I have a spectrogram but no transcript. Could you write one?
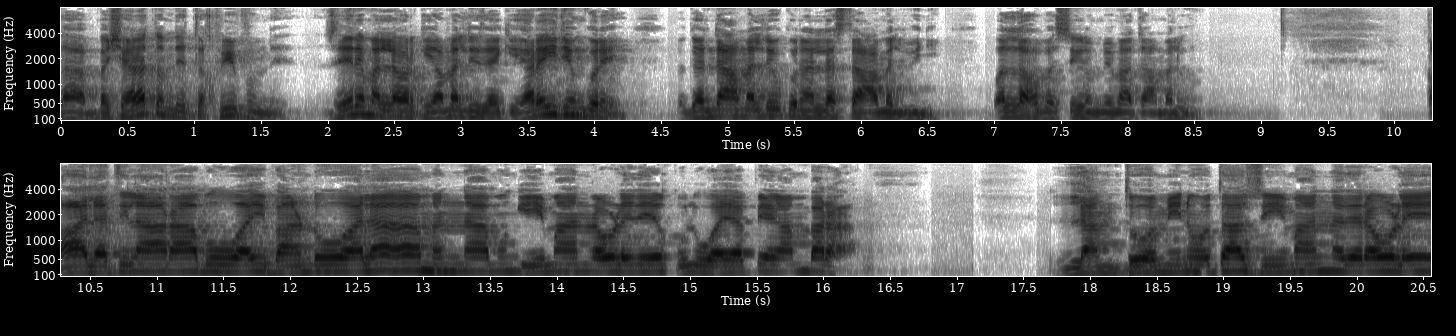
دا بشارت هم دی تخفیف هم دی زیر مل اور کی عمل دی ځکه یری دیم ګره ګنده عمل دی کو نه الله ست عمل ویني والله بصیر بما تعملون قالت العرب وای باندو علا من نامون ایمان راوړل دی قل وای پیغمبره لم تؤمنو تاسو ایمان نه دروړې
